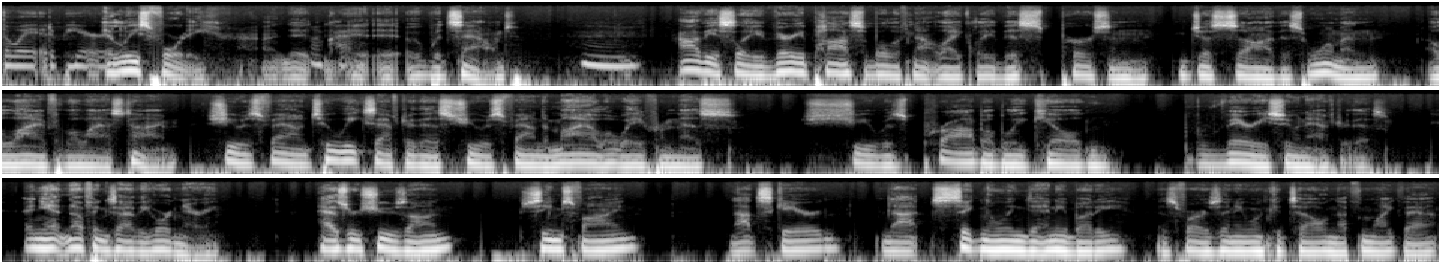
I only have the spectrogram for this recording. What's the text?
the way it appeared. At least 40, uh, it, Okay. it, it would sound. Hmm. Obviously, very possible, if not likely, this person just saw this woman alive for the last time. She was found two weeks after this. She was found a mile away from this. She was probably killed very soon after this. And yet, nothing's out of the ordinary. Has her shoes on, seems fine, not scared, not signaling to anybody, as far as anyone could tell, nothing like that.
